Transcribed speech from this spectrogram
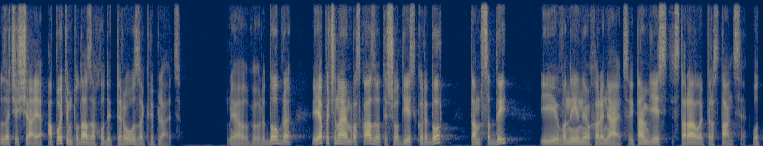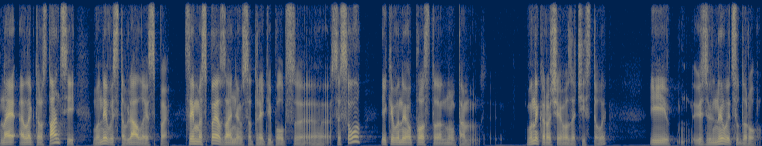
зачищає, а потім туди заходить ТРО, закріпляється. Я говорю, добре. І я починаю їм розказувати, що от є коридор, там сади, і вони не охороняються. І там є стара електростанція. От на електростанції вони виставляли СП. Цим СП зайнявся третій полк е, ССО, який вони його просто, ну там, вони, коротше, його зачистили і звільнили цю дорогу.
